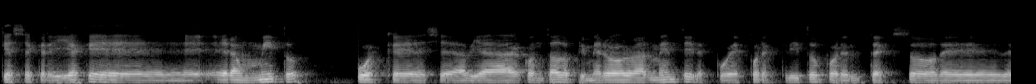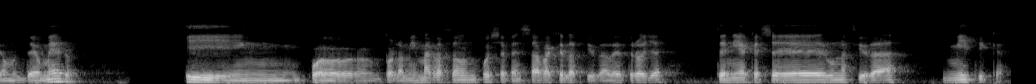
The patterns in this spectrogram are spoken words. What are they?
que se creía que era un mito, pues que se había contado primero oralmente y después por escrito por el texto de, de, Homero. Y por, por, la misma razón, pues se pensaba que la ciudad de Troya tenía que ser una ciudad mítica.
